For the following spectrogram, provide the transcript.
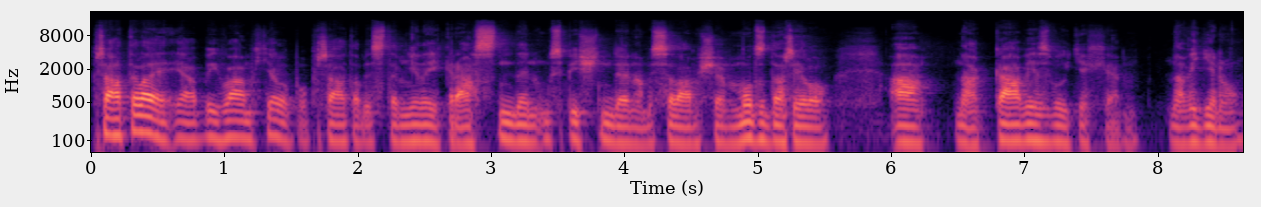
Přátelé, já bych vám chtěl popřát, abyste měli krásný den, úspěšný den, aby se vám všem moc dařilo a na kávě s Vojtěchem. Na viděnou.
